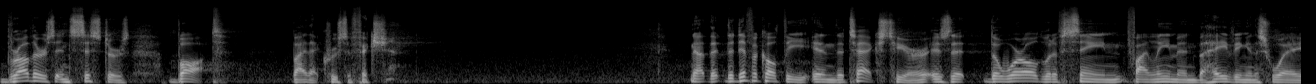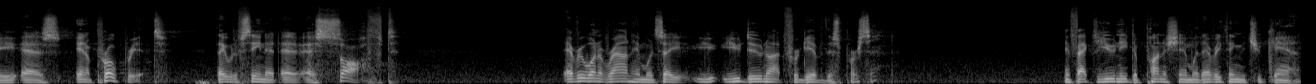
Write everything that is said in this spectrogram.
brothers and sisters bought by that crucifixion. Now, the, the, difficulty in the text here is that the world would have seen Philemon behaving in this way as inappropriate. They would have seen it as, as soft. Everyone around him would say, you, you do not forgive this person. In fact, you need to punish him with everything that you can.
